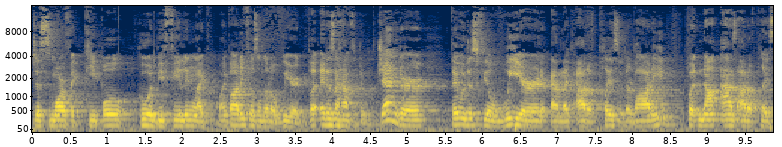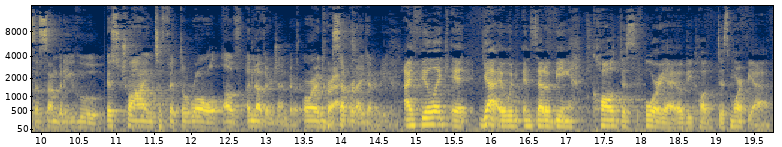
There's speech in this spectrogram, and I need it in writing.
dysmorphic people who would be feeling like my body feels a little weird, but it doesn't have to do with gender. They would just feel weird and like out of place with their body, but not as out of place as somebody who is trying to fit the role of another gender or a Correct. separate identity. I feel like it, yeah, it would, instead of being called dysphoria, it would be called dysmorphia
